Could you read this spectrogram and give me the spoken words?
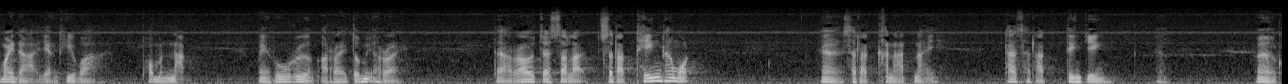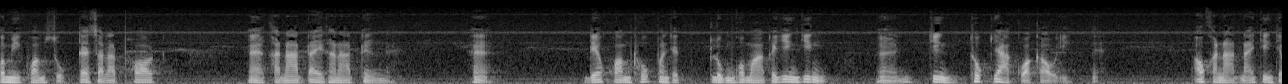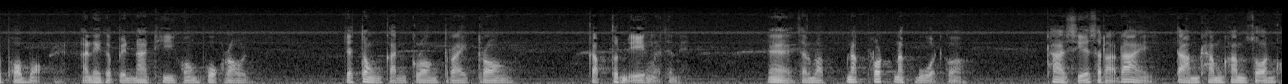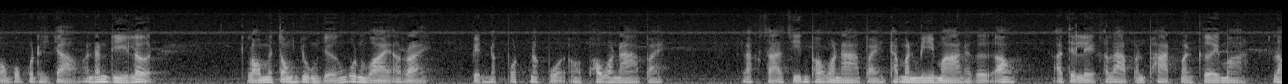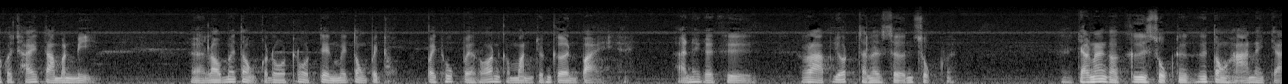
ไม่ได้อย่างที่ว่า เพราะมันหนักไม่รู้เรื่องอะไรตัวมิอะไร แต่เราจะสลัดสลัดทิ้งทั้งหมดสลัดขนาดไหน ถ้าสลัดจริงๆก็มีความสุข แต่สลัดพอขนาดใดขนาดหนึ่งเนี่ยเดี๋ยวความทุกข์มันจะลุมเข้ามาก็ยิ่งยิ่งยิ่งทุกข์ยากกว่าเก่าอีก เอาขนาดไหนจึงจะพอเหมาะ อันนี้ก็เป็นหน้าที่ของพวกเรา จะต้องกันกรองไตรตรองกับตนเองแหละท่านนี่สำหรับนักพรตนักบวชก็ ถ้าเสียสละได้ตามธรรมคาสอนของพระพุทธเจ้า อันนั้นดีเลิศ เราไม่ต้องยุ่งเหยิงวุ่นวายอะไร เป็นนักพรตนักบวชเอาภาวนาไป รักษาศีลภาวนาไป ถ้ามันมีมาแล้วก็เอาอัติเลกลาบมันพลาดมันเกยมาเราก็ใช้ตามมันมีเราไม่ต้องกระโดดโลดเต้นไม่ต้องไปทุกไปทุกไปร้อนกับมันจนเกินไป อันนี้ก็คือ ราบยศสรรเสริญสุข จากนั้นก็คือสุขนี่คือต้องหาในใจ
